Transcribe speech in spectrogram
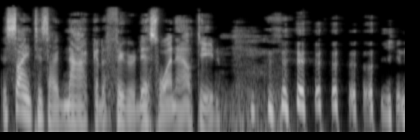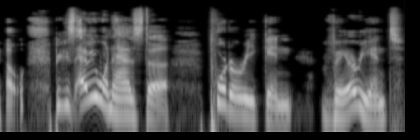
The scientists are not gonna figure this one out, dude. you know, because everyone has the Puerto Rican variant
